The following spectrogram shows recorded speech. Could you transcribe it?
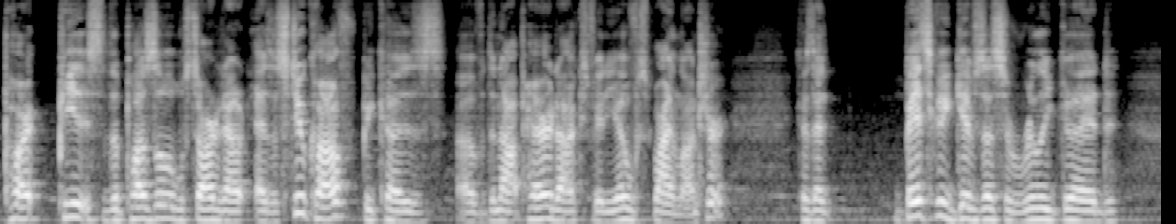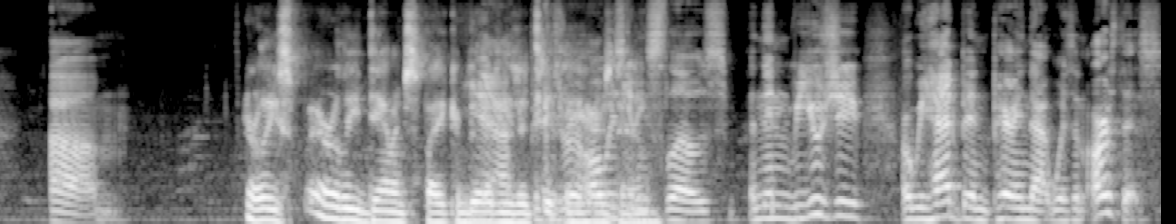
part piece of the puzzle started out as a Stukov because of the Not Paradox video of Spine Launcher, because that basically gives us a really good. Um, early early damage spike ability yeah, to because take we're always down. getting slows, and then we usually, or we had been pairing that with an Arthas.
